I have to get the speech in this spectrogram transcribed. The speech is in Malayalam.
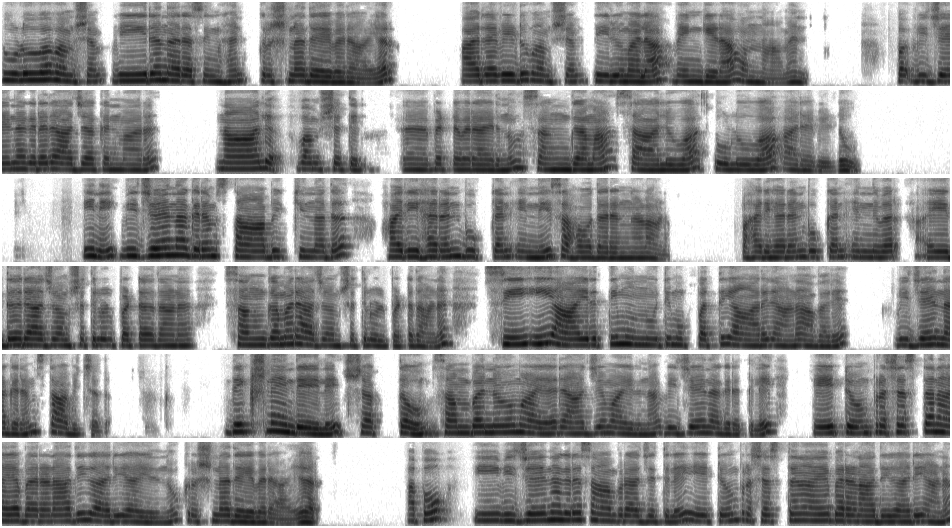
തുളുവ വംശം വീരനരസിംഹൻ കൃഷ്ണദേവരായർ. അരവിടു വംശം തിരുമല വെങ്കിട ഒന്നാമൻ. വിജയനഗര രാജാക്കന്മാര് നാല് വംശത്തിൽ പെട്ടവരായിരുന്നു. സംഗമ സാലുവ തുളുവ അരവിടു. ഇനി വിജയനഗരം സ്ഥാപിക്കുന്നത് ഹരിഹരൻ ബുക്കൻ എന്നീ സഹോദരങ്ങളാണ്. അപ്പൊ ഹരിഹരൻ ബുക്കൻ എന്നിവർ ഏത് രാജവംശത്തിൽ ഉൾപ്പെട്ടതാണ്? സംഗമ രാജവംശത്തിൽ ഉൾപ്പെട്ടതാണ്. സിഇ ആയിരത്തി മുന്നൂറ്റി മുപ്പത്തി ആറിലാണ് അവർ വിജയനഗരം സ്ഥാപിച്ചത്. ദക്ഷിണേന്ത്യയിലെ ശക്തവും സമ്പന്നവുമായ രാജ്യമായിരുന്ന വിജയനഗരത്തിലെ ഏറ്റവും പ്രശസ്തനായ ഭരണാധികാരിയായിരുന്നു കൃഷ്ണദേവരായർ. അപ്പോ ഈ വിജയനഗര സാമ്രാജ്യത്തിലെ ഏറ്റവും പ്രശസ്തനായ ഭരണാധികാരിയാണ്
